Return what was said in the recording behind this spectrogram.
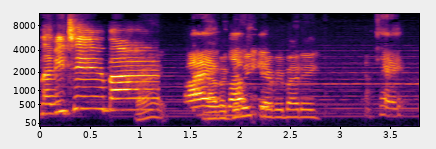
Love you too. Bye. Right. Bye. Have a Love good week, you. everybody. Okay.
